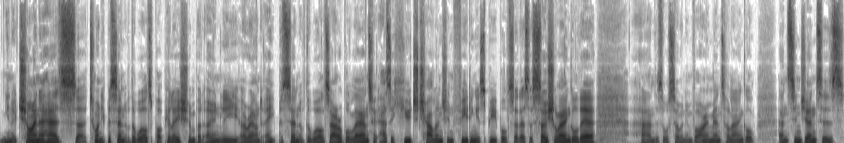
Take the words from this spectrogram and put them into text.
You know, China has uh, 20% of the world's population, but only around 8% of the world's arable land. So it has a huge challenge in feeding its people. So there's a social angle there and there's also an environmental angle. And Syngenta's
